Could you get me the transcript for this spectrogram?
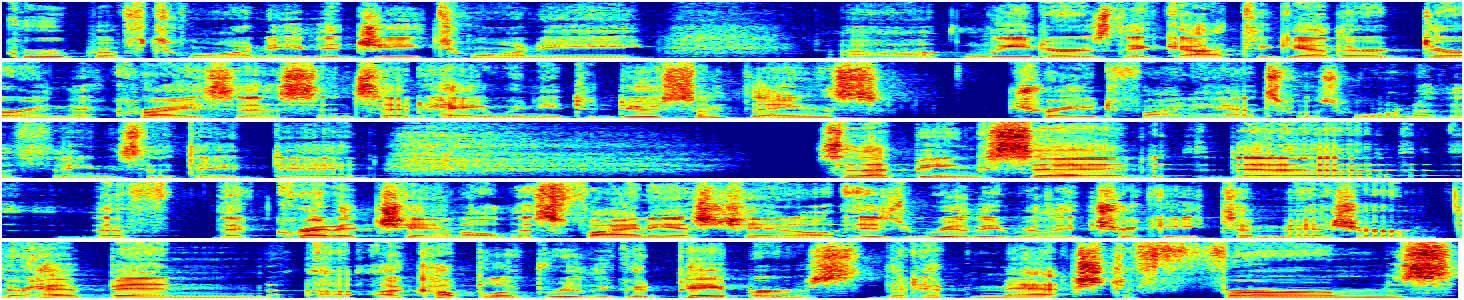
group of 20, the G20 uh, leaders that got together during the crisis and said, hey, we need to do some things. Trade finance was one of the things that they did. So that being said, the the the credit channel, this finance channel, is really really tricky to measure. There have been a couple of really good papers that have matched firms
